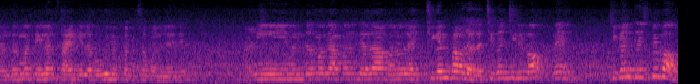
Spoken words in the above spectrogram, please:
नंतर मग तेलात फ्राय केलं. बघू शकता कसं बनलं आहे ते. आणि नंतर मग आपण त्याचा बनवला आहे चिकन पाव झाला. Chicken chilli pav? नाही. Chicken crispy pav.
